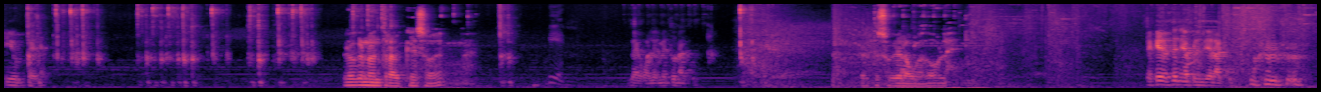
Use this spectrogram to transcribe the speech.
Y un pene. Creo que no entra el queso, eh. Bien. Da igual, le meto una Q. Pero te subió la W. Es que yo tenía prendida la Q.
